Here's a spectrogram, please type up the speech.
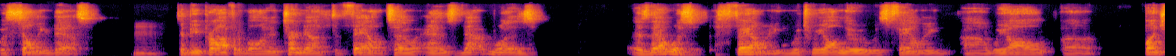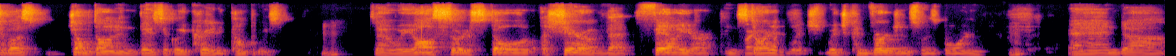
was selling this Hmm. to be profitable and it turned out to fail so as that was as that was failing which we all knew it was failing uh, we all a uh, bunch of us jumped on and basically created companies Mhm. so we all sort of stole a share of that failure and started which which convergence was born Mhm. and uh,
